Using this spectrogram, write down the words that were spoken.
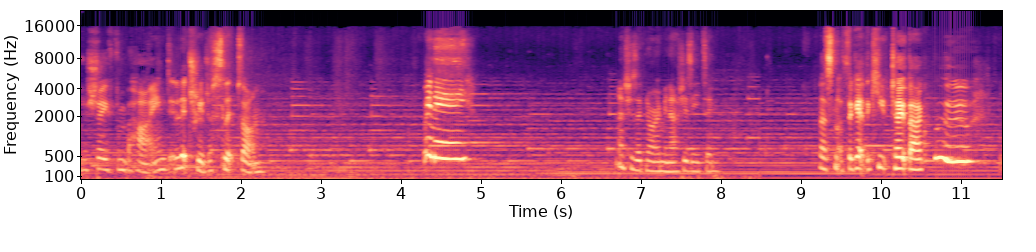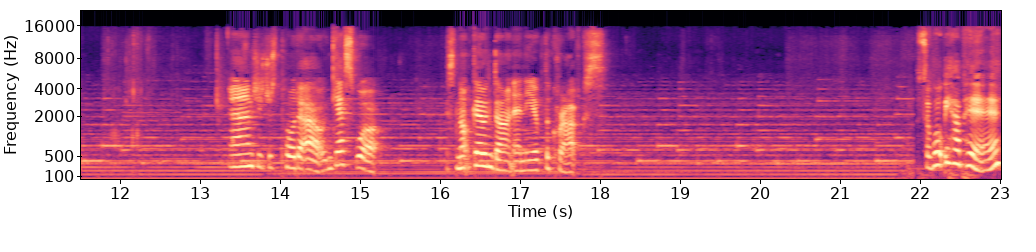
just show you from behind. It literally just slips on. Winnie! And she's ignoring me now, she's eating. Let's not forget the cute tote bag. Woo! And she's just poured it out. And guess what? It's not going down any of the cracks. So what we have here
